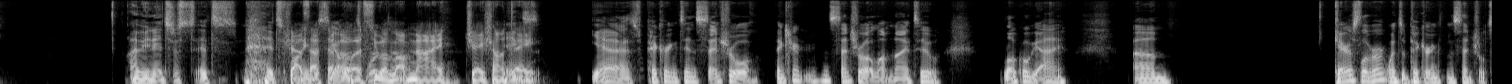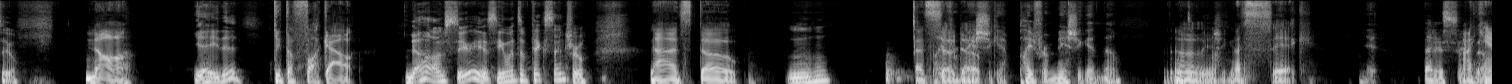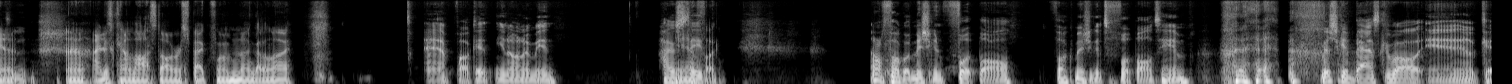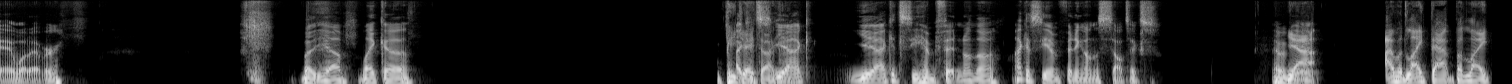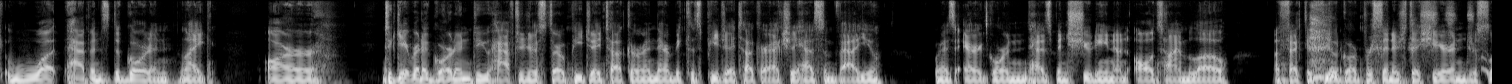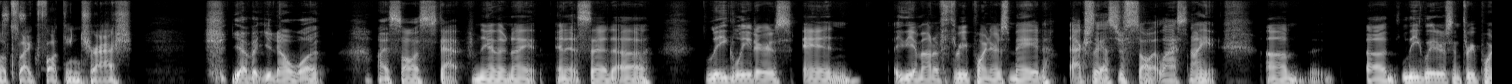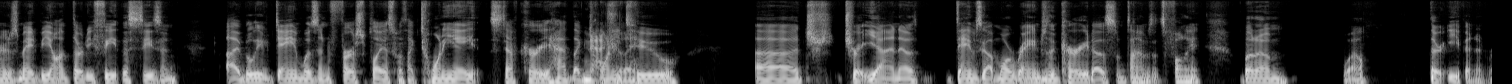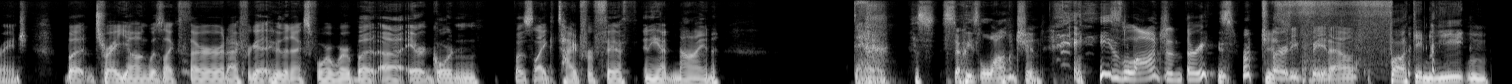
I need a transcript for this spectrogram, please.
I mean, it's just it's it's Shouts funny to see to OSU alumni Jae'Sean Tate. Yeah, it's Pickerington Central, Pickerington Central alumni too, local guy. Um, Caris LeVert went to Pickerington Central too. Nah. Yeah, he did. Get the fuck out. No, I'm serious. He went to Pick Central. That's dope. Mm-hmm. That's Played so dope. Michigan. Played for Michigan though. Michigan. That's sick. Yeah, that is. Sick, I can't. Uh, I just kind of lost all respect for him. I'm not gonna lie. Ah, fuck it. You know what I mean. Ohio yeah, State. Fuck. I don't fuck with Michigan football. Fuck Michigan's football team. Michigan basketball, eh, okay, whatever. But yeah, like uh PJ Tucker. Yeah, I, yeah, I could see him fitting on the. I could see him fitting on the Celtics. That would Yeah. I would like that, but like, what happens to Gordon? Like, are to get rid of Gordon, do you have to just throw PJ Tucker in there because PJ Tucker actually has some value, whereas Eric Gordon has been shooting an all-time low effective field goal percentage this year and just looks like fucking trash. Yeah, but you know what? I saw a stat from the other night and it said uh league leaders in the amount of three pointers made. Actually, I just saw it last night. Um uh league leaders in three pointers made beyond 30 feet this season. I believe Dame was in first place with like 28. Steph Curry had like Naturally. 22. Uh tr- tr- yeah, I know Dame's got more range than Curry does sometimes. It's funny. But um well, they're even in range but Trae Young was like third. I forget who the next four were, but uh, Eric Gordon was like tied for fifth, and he had nine. Damn. So he's launching. he's launching threes from Just thirty feet out. Fucking yeeting.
